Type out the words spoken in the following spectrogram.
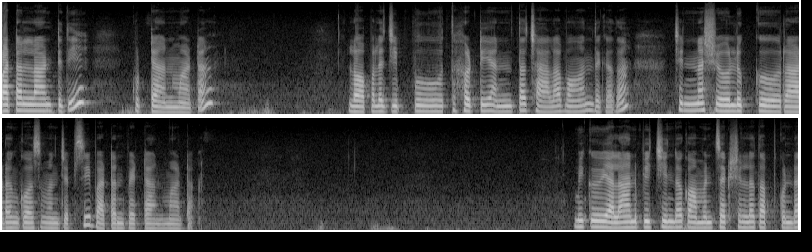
బటన్ లాంటిది కుట్టా అనమాట లోపల జిప్పు తోటి అంతా చాలా బాగుంది కదా. చిన్న షో లుక్ రావడం కోసం అని చెప్పి బటన్ పెట్టా అనమాట మీకు ఎలా అనిపించిందో కామెంట్ సెక్షన్లో తప్పకుండా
